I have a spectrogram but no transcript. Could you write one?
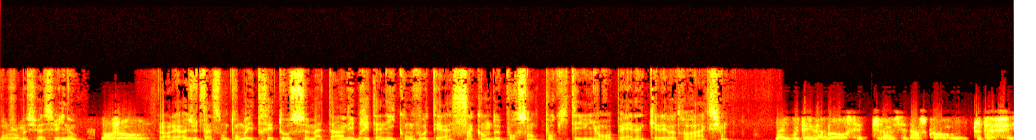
Bonjour Monsieur Asselineau. Bonjour. Alors les résultats sont tombés très tôt ce matin. Les Britanniques ont voté à 52% pour quitter l'Union européenne. Quelle est votre réaction? Ben écoutez, d'abord, c'est un, score tout à fait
